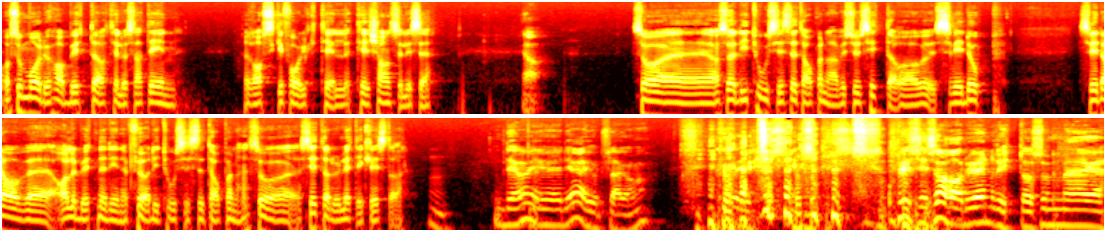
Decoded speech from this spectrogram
Og så må du ha bytter til å sette inn raske folk til, til Champs-Élysées. Ja. Så eh, altså de to siste etappene, hvis du sitter og svidde opp Svidde av eh, alle byttene dine før de to siste etappene, så sitter du litt i klisteret. Det har jeg, det har jeg gjort flere ganger. Og plutselig så har du en rytter som uh,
